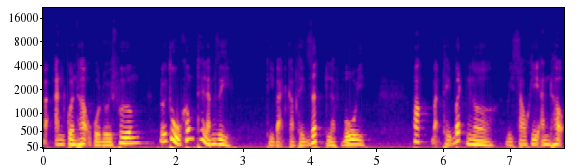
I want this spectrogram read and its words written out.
Bạn ăn quân hậu của đối phương, đối thủ không thể làm gì thì bạn cảm thấy rất là vui. Hoặc bạn thấy bất ngờ vì sau khi ăn hậu,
